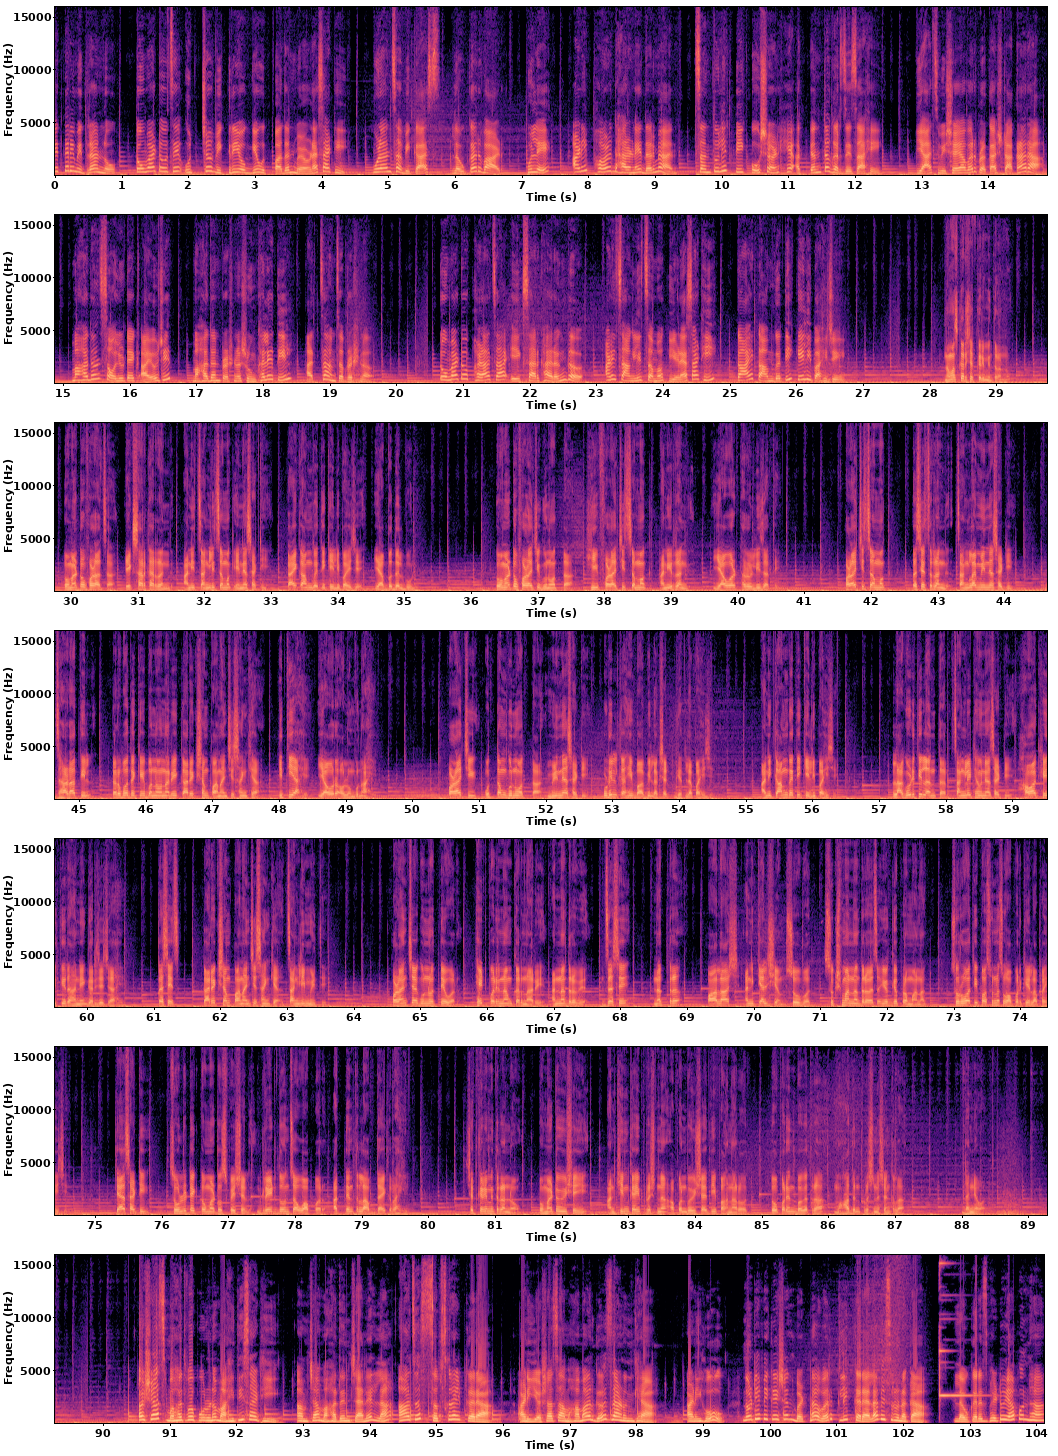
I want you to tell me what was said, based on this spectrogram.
शेतकरी मित्रांनो टोमॅटोचे उच्च विक्रीयोग्य उत्पादन मिळवण्यासाठी मुळांचा विकास लवकर वाढ फुले आणि फळ धारणे दरम्यान संतुलित पीक पोषण हे अत्यंत गरजेचं आहे. याच विषयावर प्रकाश टाकणारा महाधन सॉल्युटेक आयोजित महाधन प्रश्न शृंखलेतील आजचा आमचा प्रश्न. टोमॅटो फळाचा एकसारखा रंग आणि चांगली चमक येण्यासाठी काय कामगती केली पाहिजे? नमस्कार शेतकरी मित्रांनो. टोमॅटो फळाचा एकसारखा रंग आणि चांगली चमक येण्यासाठी काय कामगती केली पाहिजे याबद्दल बोलू. टोमॅटो फळाची गुणवत्ता ही फळाची चमक आणि रंग यावर ठरवली जाते. फळाची चमक तसेच रंग चांगला मिळण्यासाठी झाडातील कर्बोदके बनवणारी कार्यक्षम पानांची संख्या किती आहे यावर अवलंबून आहे. फळाची उत्तम गुणवत्ता मिळण्यासाठी पुढील काही बाबी लक्षात घेतल्या पाहिजे आणि कामगती केली पाहिजे. लागवडीतील अंतर चांगले ठेवण्यासाठी हवा खेळती राहणे गरजेचे आहे. तसेच कार्यक्षम पानांची संख्या चांगली मिळते. फळांच्या गुणवत्तेवर थेट परिणाम करणारे अन्नद्रव्य जसे नत्र पालाश आणि कॅल्शियम सोबत सूक्ष्म अन्नद्रव्याचा योग्य प्रमाणात सुरुवातीपासूनच वापर केला पाहिजे. त्यासाठी सोलुटेक टोमॅटो स्पेशल ग्रेड दोनचा वापर अत्यंत लाभदायक राहील. शेतकरी मित्रांनो टोमॅटोविषयी आणखीन काही प्रश्न आपण भविष्यातही पाहणार आहोत. तोपर्यंत बघत राहा महादन प्रश्न धन्यवाद. अशाच महत्त्वपूर्ण माहितीसाठी आमच्या महादन चॅनेलला आजच सबस्क्राईब करा आणि यशाचा महामार्ग जाणून घ्या. आणि हो नोटिफिकेशन बटनावर क्लिक करायला विसरू नका. लवकरच भेटूया पुन्हा.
